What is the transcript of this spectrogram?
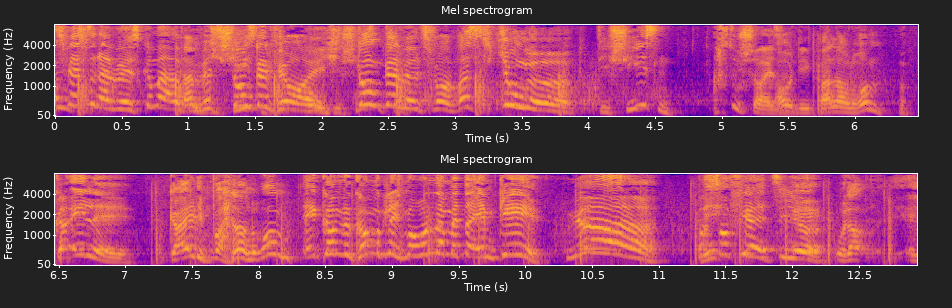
jetzt kommt, du nervös. Guck mal, dann oh, wird's die schießen. dunkel für Oh, euch. schießen. Dunkel wird's für was, Junge? Die schießen. Ach du Scheiße. Oh, die ballern rum. Geil, ey. Geil, die ballern rum. Ey, komm, wir kommen gleich mal runter mit der MG. Ja. Pass auf jetzt hier. Oder äh,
